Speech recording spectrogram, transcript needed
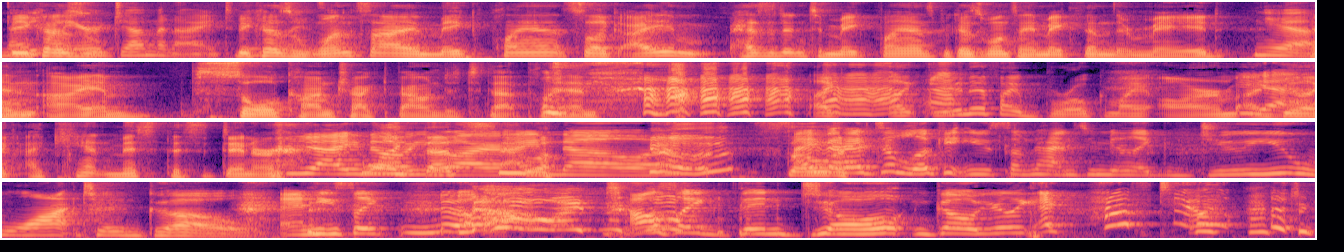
Because- Gemini. because once I make plans, so like I am hesitant to make plans because once I make them, they're made. Yeah. And I am sole contract bounded to that plan. like, like even if I broke my arm, I'd be like, I can't miss this dinner. Yeah, I know Like, you that's are. I know. Yeah, so I've like- had to look at you sometimes and be like, "Do you want to go?" And he's like, "No." no, I, don't. I was like, "Then don't go." You're like, "I have to." I have to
